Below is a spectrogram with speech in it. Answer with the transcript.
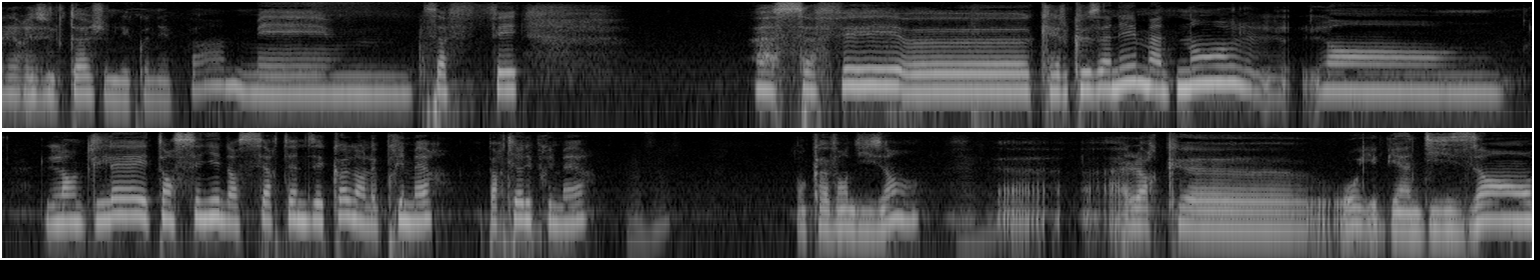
Les résultats, je ne les connais pas, mais hum, ça fait ah, ça fait euh, quelques années maintenant. l'an- L'anglais est enseigné dans certaines écoles dans le primaire, à partir du primaire. Donc avant 10 ans. hein. Euh, alors que oh, il y a bien dix ans,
